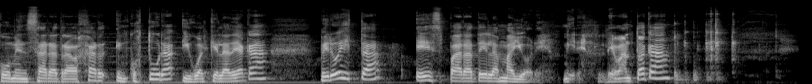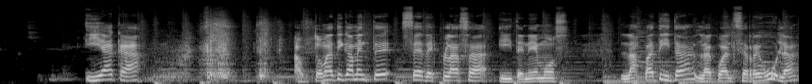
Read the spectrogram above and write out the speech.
comenzar a trabajar en costura, igual que la de acá, pero esta es para telas mayores. Miren, levanto acá y acá automáticamente se desplaza y tenemos las patitas, la cual se regula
